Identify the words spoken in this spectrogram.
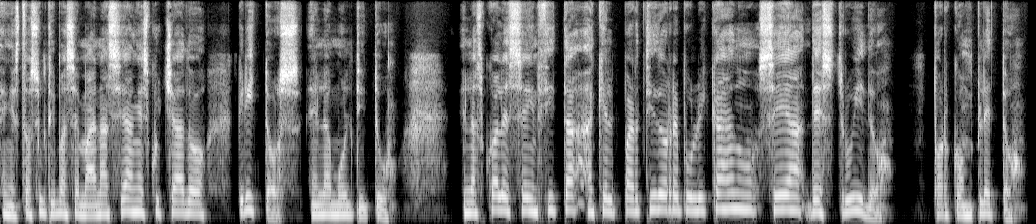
en estas últimas semanas se han escuchado gritos en la multitud, en las cuales se incita a que el Partido Republicano sea destruido por completo.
